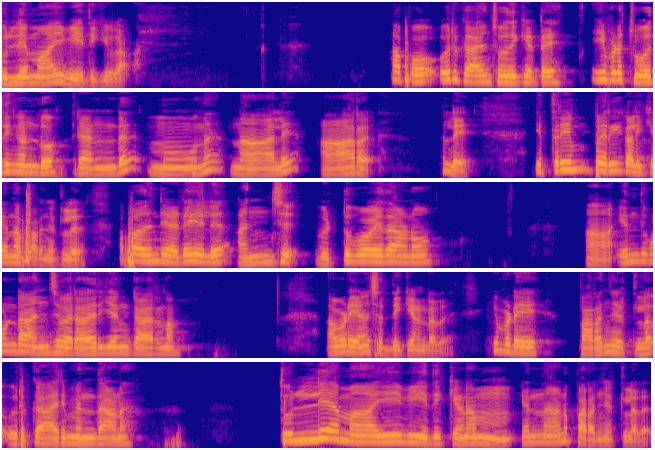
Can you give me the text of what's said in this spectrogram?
തുല്യമായി വീതിക്കുക. അപ്പോൾ ഒരു കാര്യം ചോദിക്കട്ടെ? ഇവിടെ ചോദ്യം കണ്ടോ? രണ്ട് മൂന്ന് നാല് ആറ്. അല്ലേ? ഇത്രയും പേർക്ക് കളിക്കാന്നാ പറഞ്ഞിട്ടുള്ളത്. അപ്പൊ അതിന്റെ ഇടയിൽ അഞ്ച് വിട്ടുപോയതാണോ? ആ എന്തുകൊണ്ടാണ് അഞ്ച് വരാതിരിക്കാൻ കാരണം? അവിടെയാണ് ശ്രദ്ധിക്കേണ്ടത്. ഇവിടെ പറഞ്ഞിട്ടുള്ള ഒരു കാര്യം എന്താണ്? തുല്യമായി വീതിക്കണം എന്നാണ് പറഞ്ഞിട്ടുള്ളത്.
